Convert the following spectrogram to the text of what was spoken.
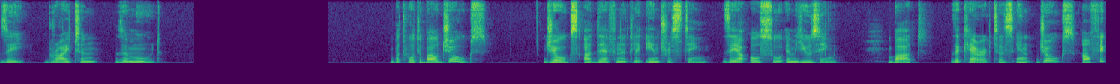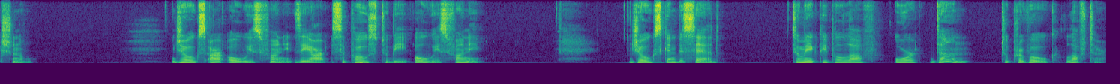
they brighten the mood. But what about jokes? Jokes are definitely interesting. They are also amusing. But the characters in jokes are fictional. Jokes are always funny. They are supposed to be always funny. Jokes can be said to make people laugh or done to provoke laughter.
